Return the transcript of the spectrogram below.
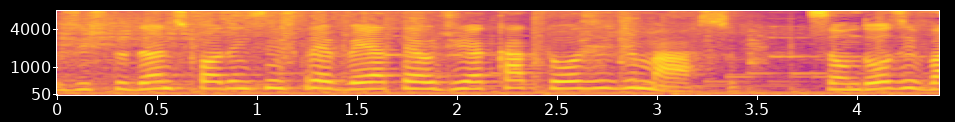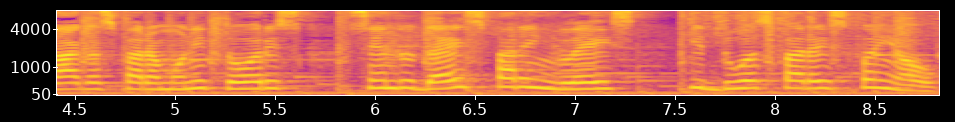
Os estudantes podem se inscrever até o dia 14 de março. São 12 vagas para monitores, sendo 10 para inglês e 2 para espanhol,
